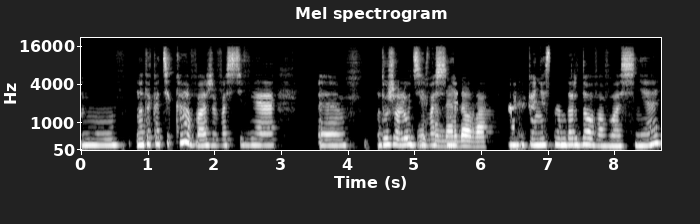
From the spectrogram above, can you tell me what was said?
um, no taka ciekawa, że właściwie um, dużo ludzi Niestandardowa. właśnie tak, taka niestandardowa właśnie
